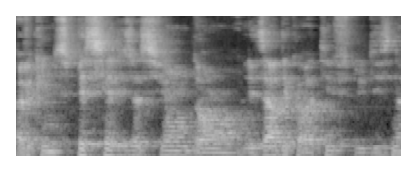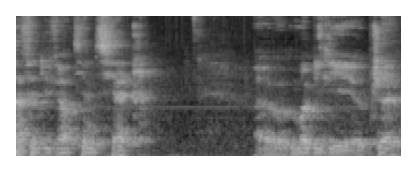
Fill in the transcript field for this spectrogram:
avec une spécialisation dans les arts décoratifs du 19 et du 20e siècle, mobilier et objets.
